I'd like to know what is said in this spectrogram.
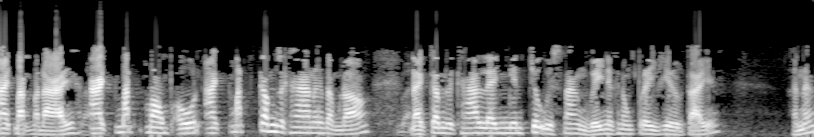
អាចបាត់ម្ដាយបាទអាចបាត់បងប្អូនអាចបាត់កឹមសខានឹងតែម្ដងបាទដែលកឹមសខាលែងមានជោគវាសនាវិញនៅក្នុងព្រៃជារតៃអាហ្នឹង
